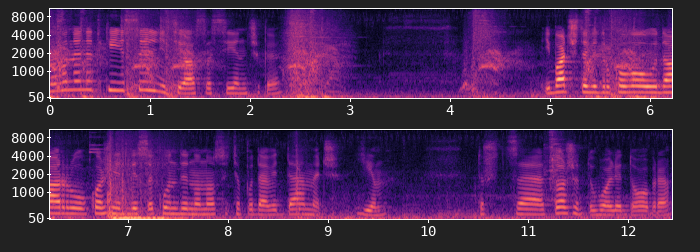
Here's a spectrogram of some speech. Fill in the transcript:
Ну вони не такі сильні, ці асасінчики. І бачите, від рукового удару кожні 2 секунди наноситься по 9 демедж їм. Тож це теж доволі добре.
